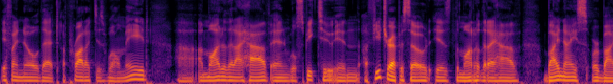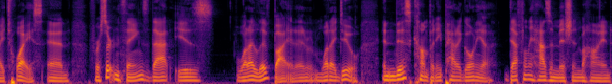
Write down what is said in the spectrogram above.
if I know that a product is well made. Uh, a motto that I have and will speak to in a future episode is the motto that I have buy nice or buy twice. And for certain things, that is what I live by and what I do. And this company, Patagonia, definitely has a mission behind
